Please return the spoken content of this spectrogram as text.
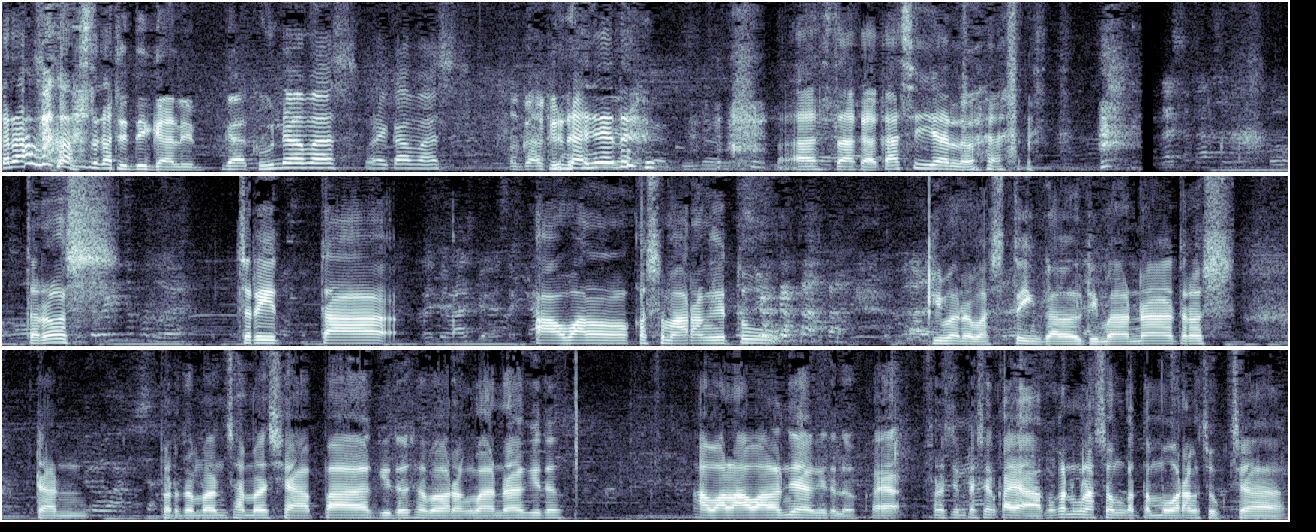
Kenapa mas suka ditinggalin? Nggak guna mas mereka mas. Oh, nggak gunanya itu. Nggak guna. Astaga kasihan loh. Terus cerita awal ke Semarang itu gimana mas? Tinggal di mana terus dan berteman sama siapa gitu sama orang mana gitu? Awal-awalnya gitu loh. Kayak first impression kayak aku kan langsung ketemu orang Jogja,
